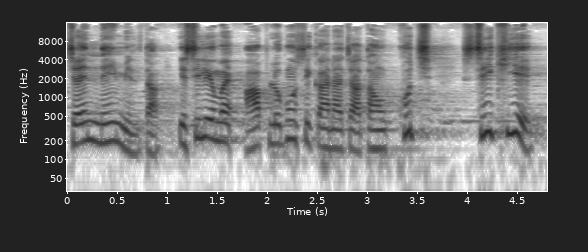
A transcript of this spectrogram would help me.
चैन नहीं मिलता। इसीलिए मैं आप लोगों से कहना चाहता हूँ, कुछ सीखिए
